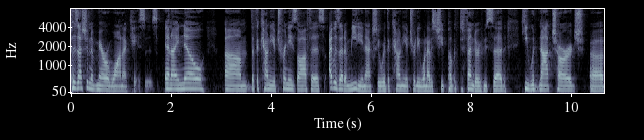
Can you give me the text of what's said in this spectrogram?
possession of marijuana cases. And I know um, that the county attorney's office, I was at a meeting actually where the county attorney, when I was chief public defender, who said he would not charge uh,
